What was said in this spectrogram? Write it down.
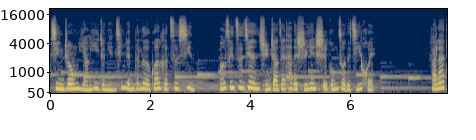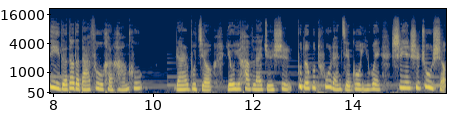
信中洋溢着年轻人的乐观和自信，毛遂自荐寻找在他的实验室工作的机会。法拉第得到的答复很含糊，然而不久，由于汉弗莱爵士不得不突然解雇一位实验室助手，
